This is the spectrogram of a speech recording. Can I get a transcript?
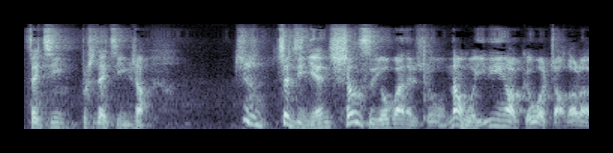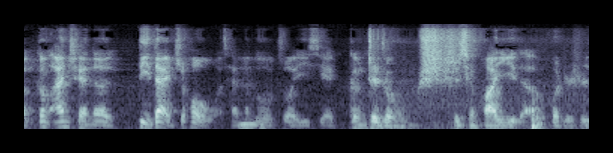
在经，不是在经营上。这这几年生死攸关的时候，那我一定要给我找到了更安全的地带之后，我才能够做一些更这种诗情画意的，或者是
